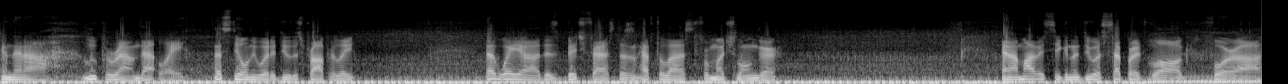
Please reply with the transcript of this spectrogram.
and then uh, loop around that way. That's the only way to do this properly. That way uh, this bitch fast doesn't have to last for much longer. And I'm obviously gonna do a separate vlog for uh,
